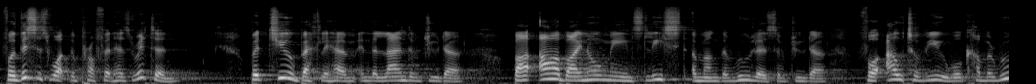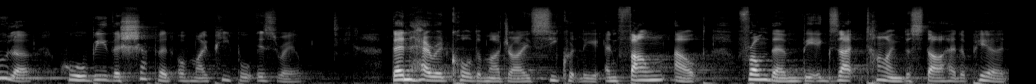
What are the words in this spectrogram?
for this is what the prophet has written. But you, Bethlehem, in the land of Judah, are by no means least among the rulers of Judah, for out of you will come a ruler who will be the shepherd of my people Israel. Then Herod called the Magi secretly and found out from them the exact time the star had appeared.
